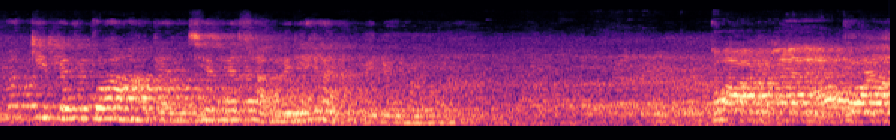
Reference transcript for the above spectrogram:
เมื่อกี้เป็นกวางกันใช่ไหมคะ ไม่ได้หันไปดูกวางแหละ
